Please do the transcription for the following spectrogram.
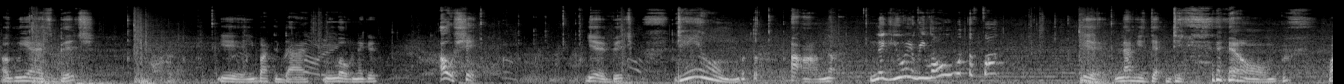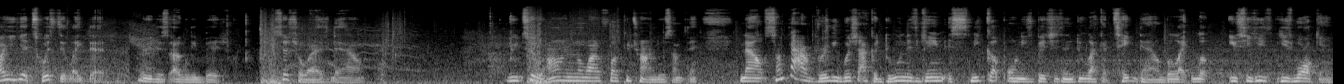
Ugly ass bitch. Yeah, you about to die. Reload, nigga. Oh, shit. Yeah, bitch. Damn. What the? Uh-uh, no. Nigga, you ain't reload? What the fuck? Yeah, now he's dead. Damn. Why you get twisted like that? Look at this ugly bitch. Sit your ass down. You too. I don't even know why the fuck you trying to do something. Now, something I really wish I could do in this game is sneak up on these bitches and do like a takedown. But like, look, you see he's, he's walking.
